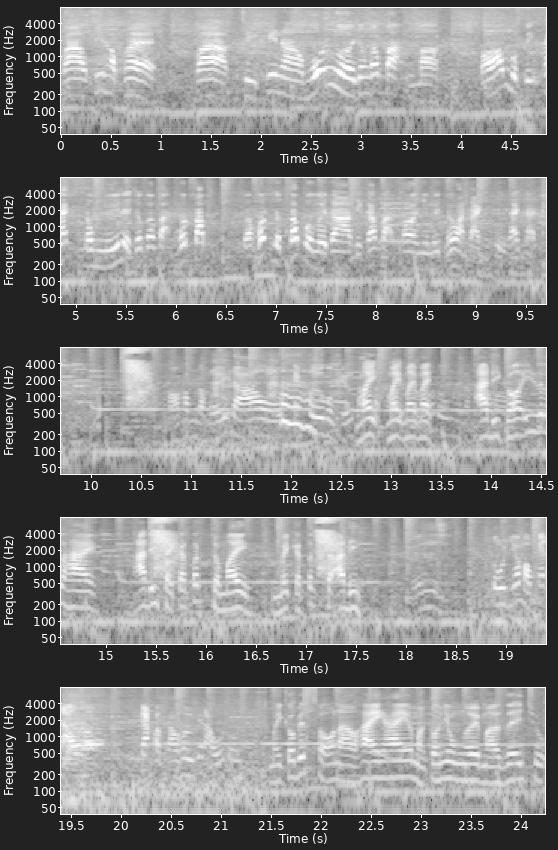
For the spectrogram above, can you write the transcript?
vào xin học nghề và chỉ khi nào mỗi người trong các bạn mà có một vị khách đồng ý để cho các bạn hớt tóc và hớt được tóc của người ta thì các bạn coi như mới mới hoàn thành thử thách này. Họ không đồng ý đâu cái hư một kiểu Mày mày mày mày Adi có ý rất là hay. Adi sẽ cắt tóc cho mày, mày cắt tóc cho Adi. tôi chỉ có một cái đầu thôi cắt làm sao hư cái đầu của tôi Mày có biết chỗ nào hay hay mà có nhiều người mà dễ chủ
